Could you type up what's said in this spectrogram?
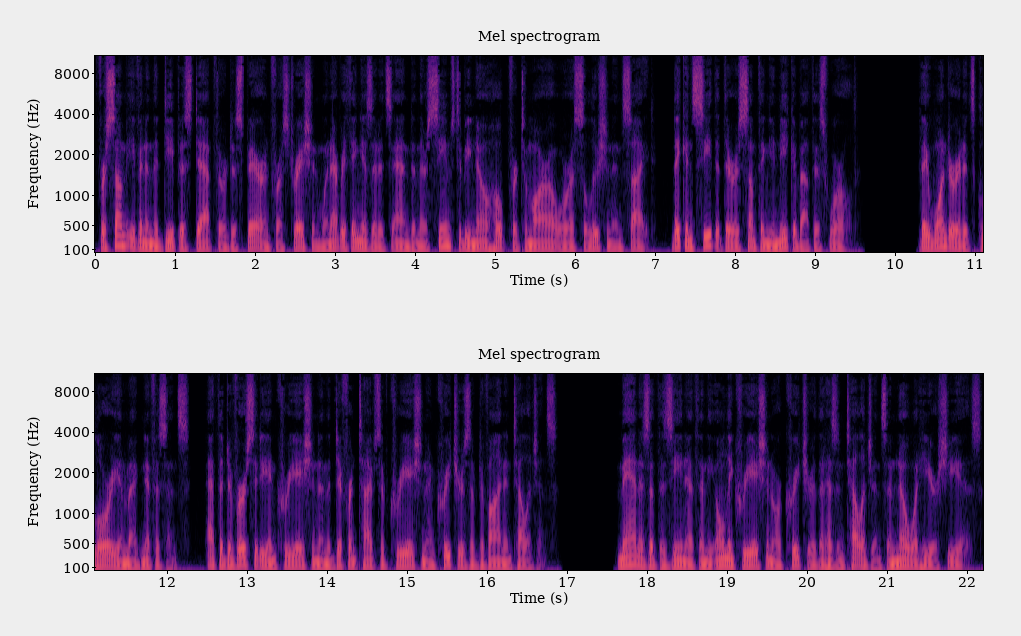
For some, even in the deepest depth or despair and frustration when everything is at its end and there seems to be no hope for tomorrow or a solution in sight, they can see that there is something unique about this world. They wonder at its glory and magnificence, at the diversity in creation and the different types of creation and creatures of divine intelligence. Man is at the zenith and the only creation or creature that has intelligence and know what he or she is.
